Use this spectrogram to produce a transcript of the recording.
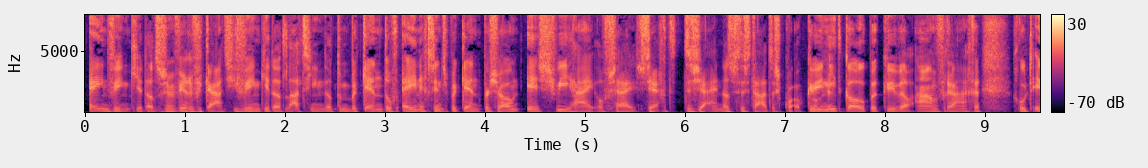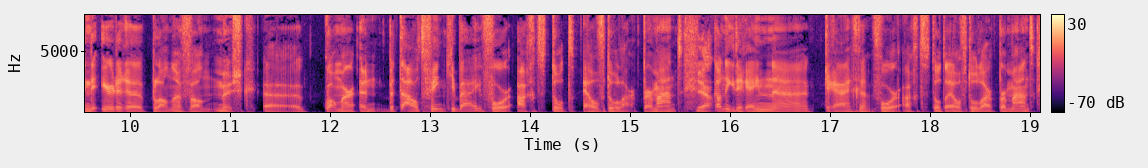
één vinkje. Dat is een verificatievinkje. Dat laat zien dat een bekend of enigszins bekend persoon is wie hij of zij zegt te zijn. Dat is de status quo. Kun je okay. niet kopen, kun je wel aanvragen. Goed, in de eerdere plannen van Musk uh, kwam er een betaald vinkje bij voor 8 tot 11 dollar per maand. Ja. Kan iedereen uh, krijgen voor 8 tot 11 dollar per maand.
